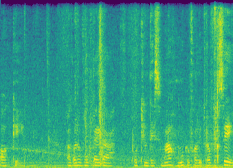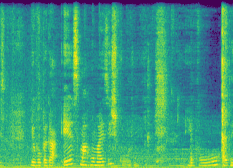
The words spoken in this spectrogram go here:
Ok. Agora eu vou pegar um pouquinho desse marrom que eu falei pra vocês. E eu vou pegar esse marrom mais escuro. E vou... Cadê?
